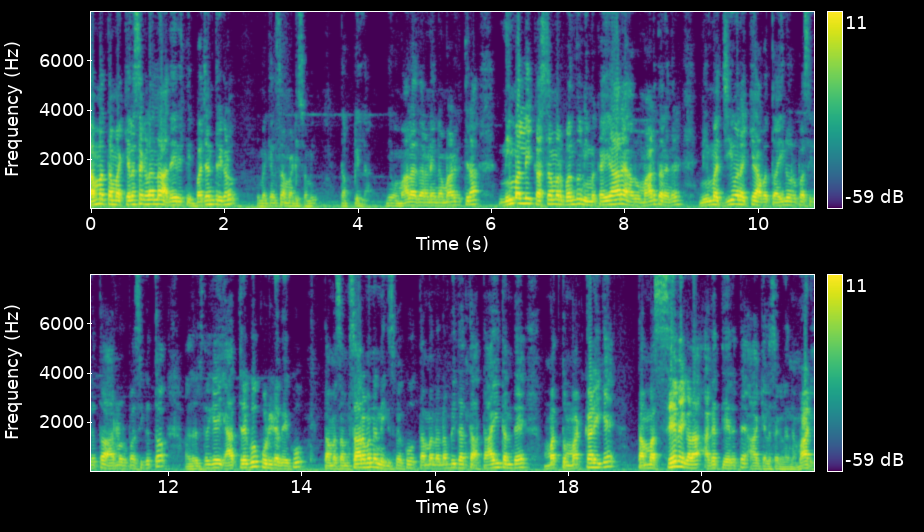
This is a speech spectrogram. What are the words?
ತಮ್ಮ ತಮ್ಮ ಕೆಲಸಗಳನ್ನು ಅದೇ ರೀತಿ ಭಜಂತ್ರಿಗಳು, ನಿಮ್ಮ ಕೆಲಸ ಮಾಡಿ ಸ್ವಾಮಿ, ತಪ್ಪಿಲ್ಲ. ನೀವು ಮಾಲಾಧಾರಣೆಯನ್ನು ಮಾಡಿರ್ತೀರಾ? ನಿಮ್ಮಲ್ಲಿ ಕಸ್ಟಮರ್ ಬಂದು ನಿಮ್ಮ ಕೈಯಾರೆ ಅವರು ಮಾಡ್ತಾರೆ ಅಂದರೆ ನಿಮ್ಮ ಜೀವನಕ್ಕೆ ಅವತ್ತು ಐನೂರು ರೂಪಾಯಿ ಸಿಗುತ್ತೋ, ಆರುನೂರು ರೂಪಾಯಿ ಸಿಗುತ್ತೋ, ಅದರ ಜೊತೆಗೆ ಯಾತ್ರೆಗೂ ಕೂಡಿಡಬೇಕು. ತಮ್ಮ ಸಂಸಾರವನ್ನು ನಿಗಿಸಬೇಕು. ತಮ್ಮನ್ನು ನಂಬಿದಂಥ ತಾಯಿ, ತಂದೆ ಮತ್ತು ಮಕ್ಕಳಿಗೆ ತಮ್ಮ ಸೇವೆಗಳ ಅಗತ್ಯ ಇರುತ್ತೆ ಆ ಕೆಲಸಗಳನ್ನು ಮಾಡಿ.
